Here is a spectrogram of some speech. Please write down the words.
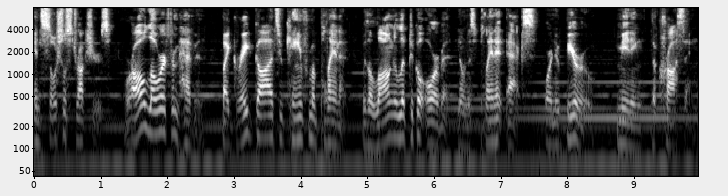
and social structures were all lowered from heaven by great gods who came from a planet with a long elliptical orbit known as Planet X, or Nibiru, meaning the crossing.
